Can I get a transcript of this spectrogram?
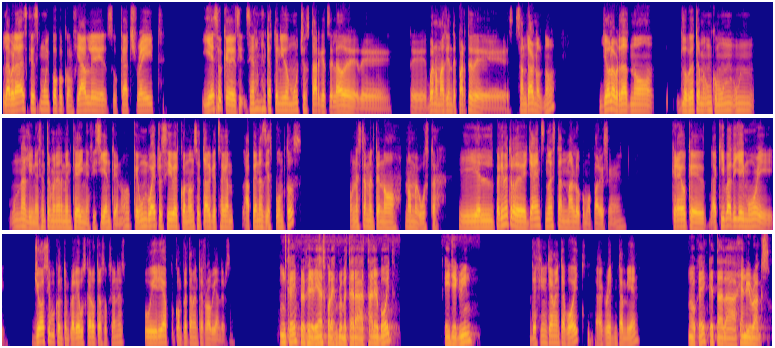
La verdad es que es muy poco confiable su catch rate, y eso que sinceramente ha tenido muchos targets del lado de, bueno, más bien de parte de Sam Darnold, ¿no? Yo la verdad no lo veo como un, una alineación tremendamente ineficiente, ¿no? Que un wide receiver con 11 targets haga apenas 10 puntos, honestamente no, no me gusta. Y el perímetro de Giants no es tan malo como parece. ¿eh? Creo que aquí va DJ Moore y yo sí contemplaría buscar otras opciones, huiría completamente Robbie Anderson. Ok, ¿preferirías, por ejemplo, meter a Tyler Boyd, AJ Green? Definitivamente a Boyd, a Green también. Ok, ¿qué tal a Henry Ruggs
